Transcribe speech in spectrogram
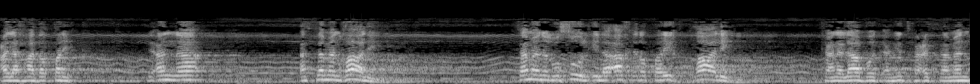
على هذا الطريق. لأن الثمن غالي. ثمن الوصول إلى آخر الطريق غالي. كان لابد أن يدفع الثمن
